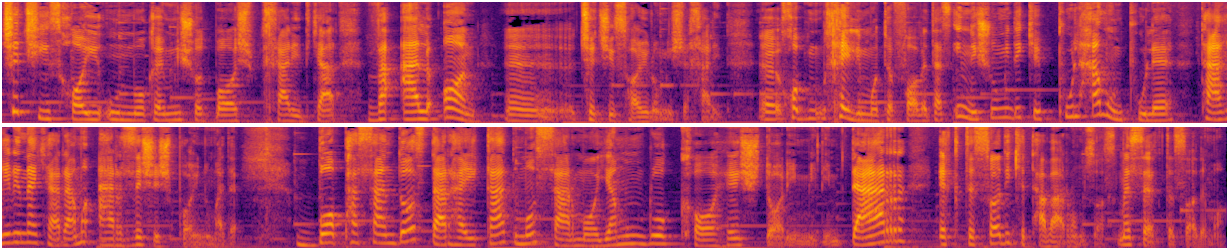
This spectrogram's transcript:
چه چیزهایی اون موقع می‌شد باش خرید کرد؟ و الان چه چیزهایی رو میشه خرید. خب خیلی متفاوت است. این نشون میده که پول همون پوله تغییری نکرده اما ارزشش پایین اومده. با پسنداز در حقیقت ما سرمایهمون رو کاهش داریم میدیم در اقتصادی که تورمزاست مثل اقتصاد ما.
